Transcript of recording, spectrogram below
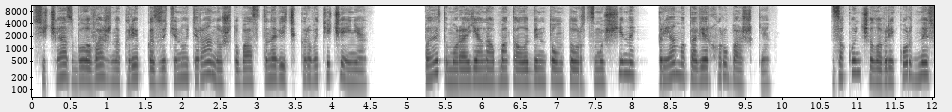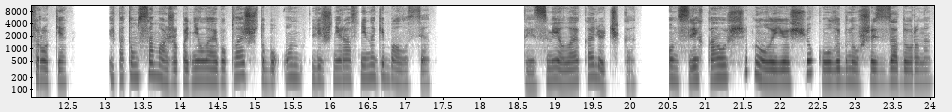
Сейчас было важно крепко затянуть рану, чтобы остановить кровотечение. Поэтому Раяна обмотала бинтом торс мужчины прямо поверх рубашки. Закончила в рекордные сроки и потом сама же подняла его плащ, чтобы он лишний раз не нагибался. «Ты смелая колючка», он слегка ущипнул ее щеку, улыбнувшись задорно.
